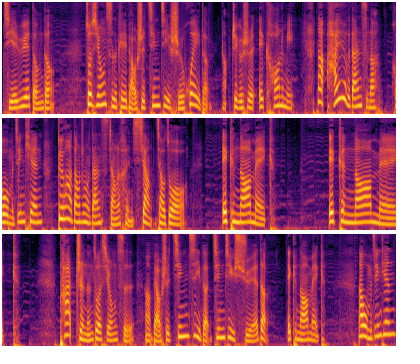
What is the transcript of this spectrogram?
节约等等；做形容词可以表示经济实惠的啊。这个是 economy。那还有一个单词呢，和我们今天对话当中的单词长得很像，叫做 economic。economic，它只能做形容词啊，表示经济的、经济学的 economic。那我们今天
